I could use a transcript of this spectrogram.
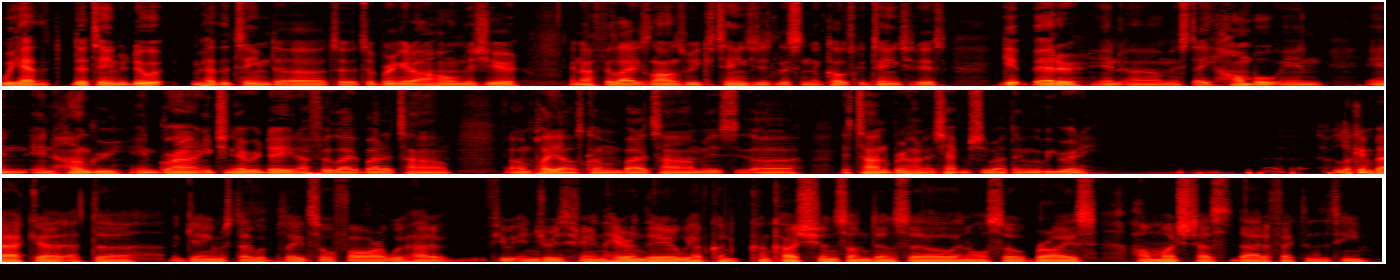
we have the team to do it. We have the team to uh, to to bring it all home this year, and I feel like as long as we continue to just listen to coach, continue to just get better and um and stay humble and and and hungry and grind each and every day. I feel like by the time um, playoffs coming, by the time it's uh it's time to bring home that championship, I think we'll be ready. Looking back at, at the the games that we've played so far. We've had a few injuries here and, here and there. We have con- concussions on Denzel and also Bryce. How much has that affected the team?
